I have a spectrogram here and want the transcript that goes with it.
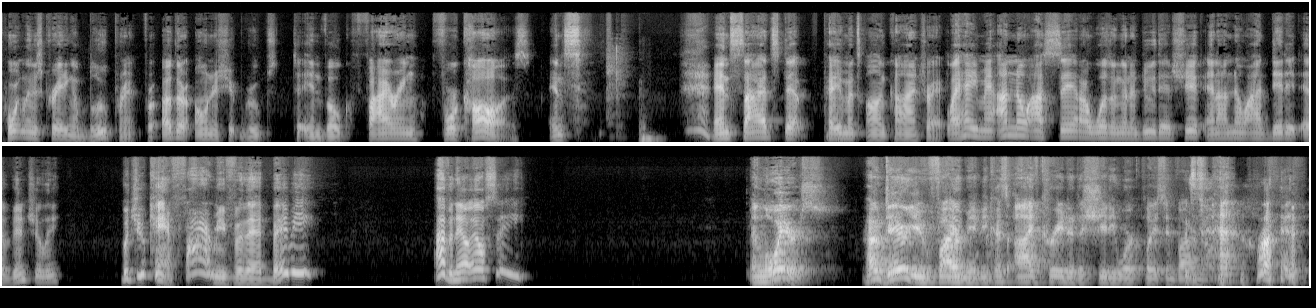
Portland is creating a blueprint for other ownership groups to invoke firing for cause and and sidestep payments on contract. Like, hey man, I know I said I wasn't gonna do that shit, and I know I did it eventually, but you can't fire me for that, baby. I have an LLC. And lawyers, how dare you fire me because I've created a shitty workplace environment? right.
